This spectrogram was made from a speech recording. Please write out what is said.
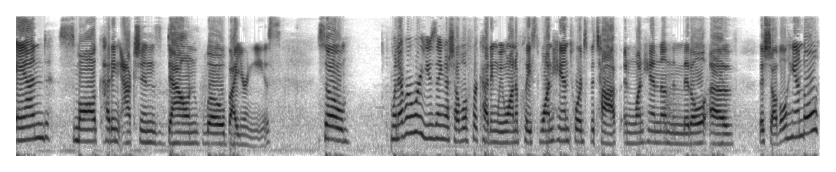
and small cutting actions down low by your knees. So whenever we're using a shovel for cutting, we want to place one hand towards the top and one hand on the middle of the shovel handle.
